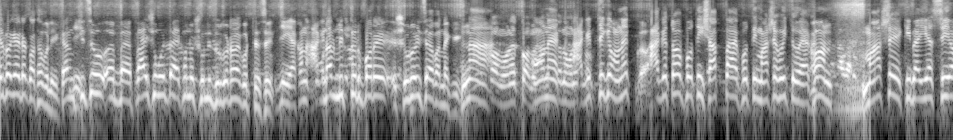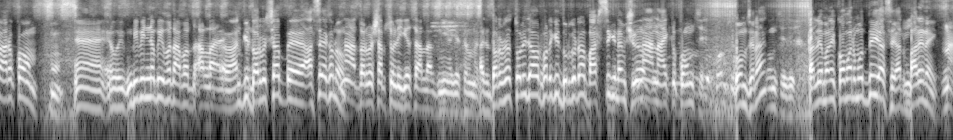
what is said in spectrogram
এর বাগে একটা কথা বলি কারণ কিছু প্রায় সময় তো এখনও শুনি দুর্ঘটনা ঘটতেছে। জি এখন ওনার মৃত্যুর পরে শুরু হয়েছে আবার নাকি? না অনেক অনেক আগের থেকে অনেক আগে তো প্রতি সপ্তাহে প্রতি মাসে হইতো এখন মাসে কি বা ইয়াসি আরও কম। হ্যাঁ, ওই বিভিন্ন বিপদ আপদ আল্লাহ আনকি দরবেশ সাহেব আছে এখনও না দরবার সাহেব চলে গেছে আল্লাহ নিয়ে গেছে আচ্ছা দরবেশ সাহেব চলে যাওয়ার পরে কি দুর্ঘটনা বাড়ছে কিনা আমি সেটা না না একটু কমছে। কমছে না? কমছে জি। তাহলে মানে কমার মধ্যেই আছে আর বাড়ে নাই? না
